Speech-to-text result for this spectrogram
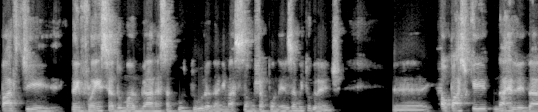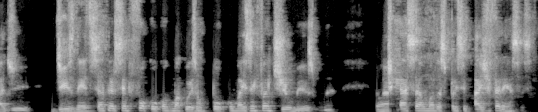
parte da influência do mangá nessa cultura da animação japonesa é muito grande. É, ao passo que, na realidade, Disney, etc., ele sempre focou com alguma coisa um pouco mais infantil mesmo, né? Então acho que essa é uma das principais diferenças.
